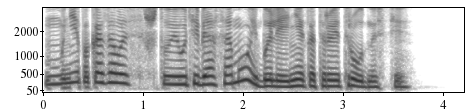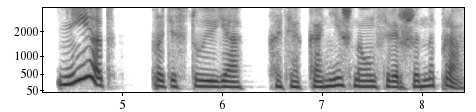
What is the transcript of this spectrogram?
Мне показалось, что и у тебя самой были некоторые трудности». «Нет!» — протестую я, хотя, конечно, он совершенно прав.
